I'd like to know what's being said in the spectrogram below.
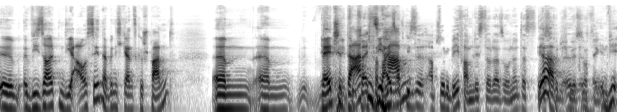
äh, wie sollten die aussehen? Da bin ich ganz gespannt. Ähm, ähm, welche ja, Daten sie haben. Auf diese absurde BFAM-Liste oder so, ne? Das, ja, das äh, wir,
